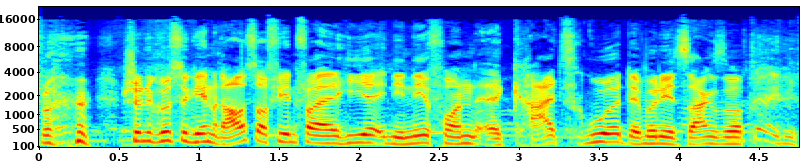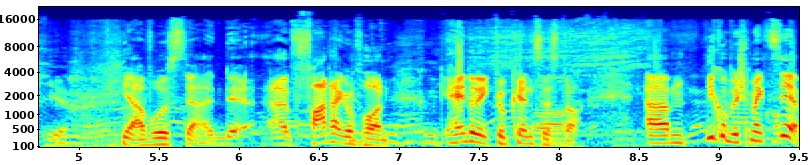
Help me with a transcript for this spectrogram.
Schöne Grüße gehen raus, auf jeden Fall hier in die Nähe von äh, Karlsruhe. Der würde jetzt sagen so. Ja, wo ist der? der äh, Vater geworden. Hendrik, du kennst es doch. Ähm, Nico, wie schmeckt's dir?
